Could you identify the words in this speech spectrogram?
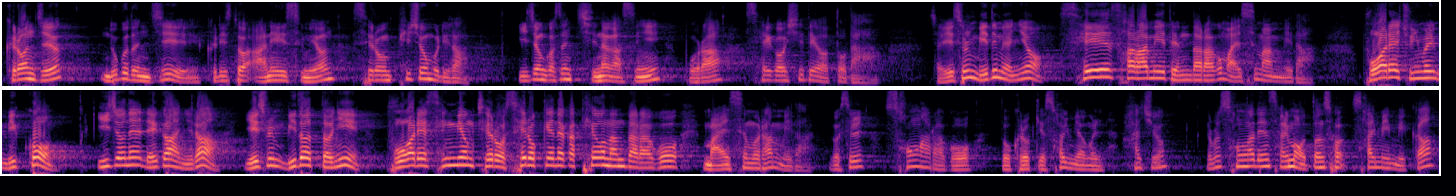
그런즉 누구든지 그리스도 안에 있으면 새로운 피조물이라 이전 것은 지나갔으니 보라 새 것이 되었도다. 자, 예수를 믿으면요, 새 사람이 된다라고 말씀합니다. 부활의 주님을 믿고 이전에 내가 아니라 예수를 믿었더니 부활의 생명체로 새롭게 내가 태어난다라고 말씀을 합니다. 이것을 성화라고 또 그렇게 설명을 하죠. 여러분 성화된 삶은 어떤 서, 삶입니까?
